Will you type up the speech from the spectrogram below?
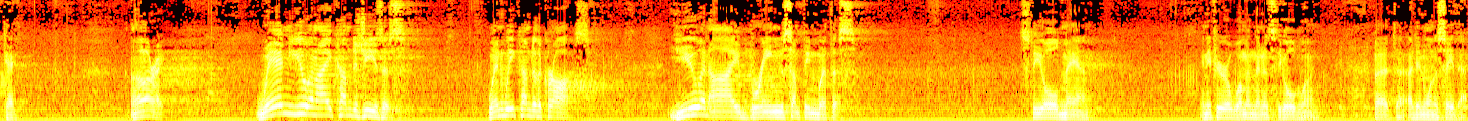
Okay. All right. When you and I come to Jesus, when we come to the cross, you and I bring something with us. It's the old man. And if you're a woman, then it's the old woman. But uh, I didn't want to say that.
